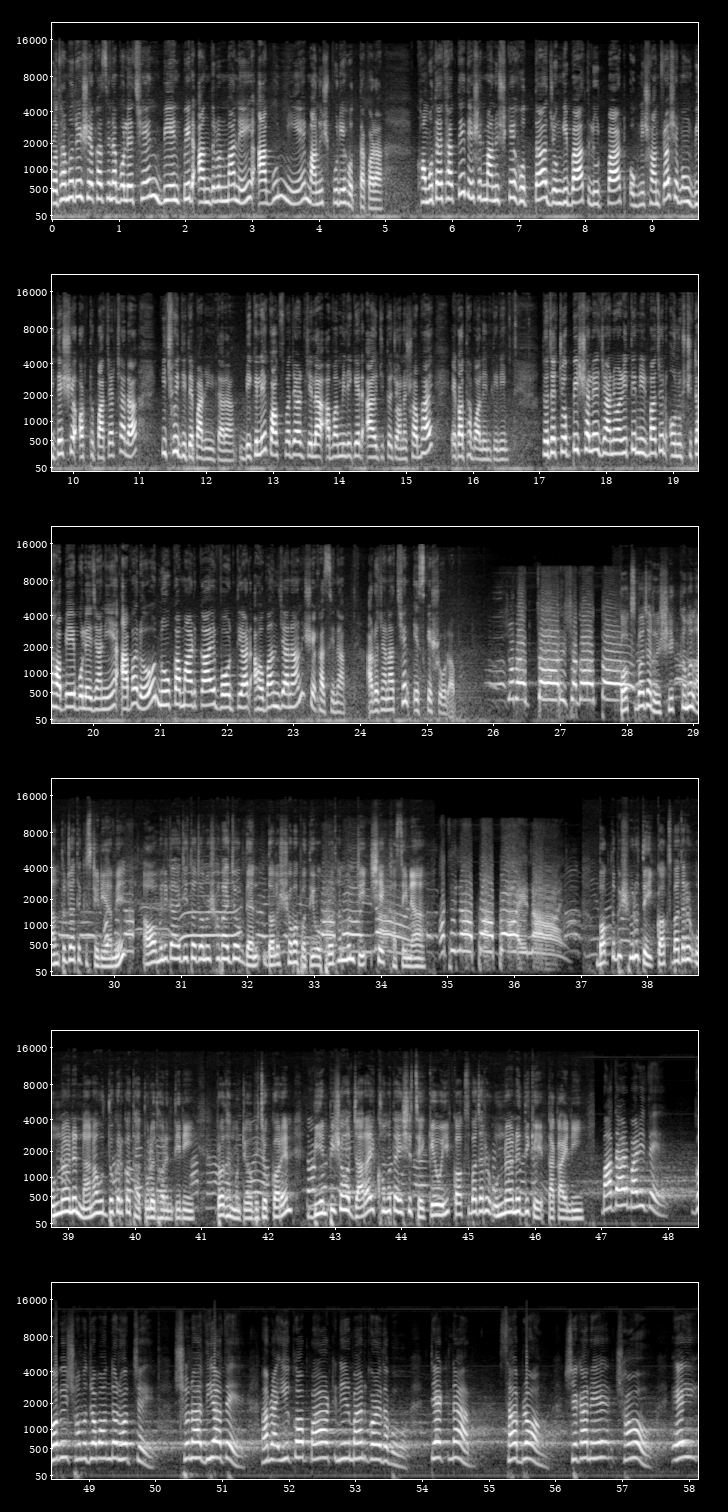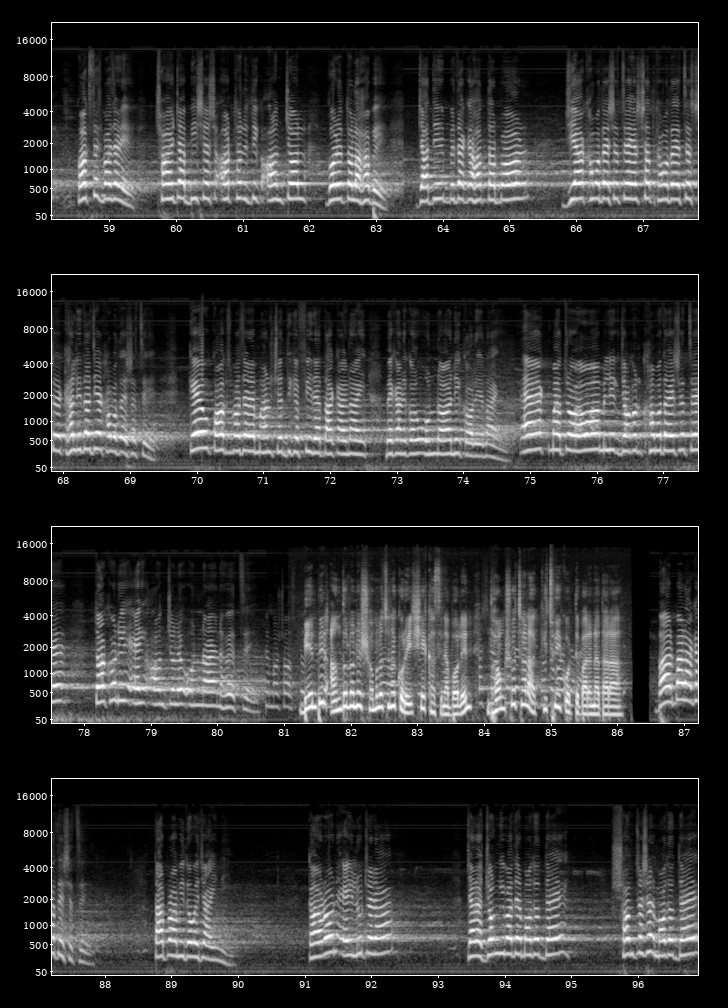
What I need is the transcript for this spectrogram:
প্রধানমন্ত্রী শেখ হাসিনা বলেছেন, বিএনপির আন্দোলন মানেই আগুন নিয়ে মানুষ পুড়িয়ে হত্যা করা। ক্ষমতায় থাকতেই দেশের মানুষকে হত্যা, জঙ্গিবাদ, লুটপাট, অগ্নিসন্ত্রাস এবং বিদেশে অর্থ পাচার ছাড়া কিছুই দিতে পারেনি তারা। বিকেলে কক্সবাজার জেলা আওয়ামী লীগের আয়োজিত জনসভায় একথা বলেন তিনি। দু হাজার চব্বিশ সালের জানুয়ারিতে নির্বাচন অনুষ্ঠিত হবে বলে জানিয়ে আবারও নৌকা মার্কায় ভোট দেওয়ার আহ্বান জানান শেখ হাসিনা। আরও জানাচ্ছেন এস কে সৌরভ। কক্সবাজারের শেখ কামাল আন্তর্জাতিক স্টেডিয়ামে আওয়ামী লীগ আয়োজিত জনসভায় যোগ দেন দলের সভাপতি ও প্রধানমন্ত্রী শেখ হাসিনা। বক্তব্যের শুরুতেই কক্সবাজারের উন্নয়নের নানা উদ্যোগের কথা তুলে ধরেন তিনি। প্রধানমন্ত্রী অভিযোগ করেন বিএনপি সহ যারাই ক্ষমতায় এসেছে কেউই কক্সবাজারের উন্নয়নের দিকে তাকায়নি। বাতার বাড়িতে গভীর সমুদ্র বন্দর হচ্ছে। সোনাদিয়াতে আমরা ইকো পার্ক নির্মাণ করে দেব। টেকনাফ সাবরং সেখানে সহ এই কক্সেস বাজারে ছয়টা বিশেষ অর্থনৈতিক অঞ্চল গড়ে তোলা হবে। জাতির পিতাকে হত্যার পর জিয়া ক্ষমতা এসেছে, এরশাদ ক্ষমতা এসেছে খালিদা জিয়া ক্ষমতা এসেছে। কেউ কক্সবাজারের মানুষের দিকে ফিরে তাকায় নাই কোনো উন্নয়নই করে নাই। একমাত্র আওয়ামী লীগ যখন ক্ষমতা এসেছে তখনই এই অঞ্চলে উন্নয়ন হয়েছে। বিএনপির আন্দোলনের সমালোচনা করে শেখ হাসিনা বলেন ধ্বংস ছাড়া কিছুই করতে পারে না তারা। বারবার আঘাত এসেছে। তারপর আমি দমে যাইনি। কারণ এই লুটেরা যারা জঙ্গিবাদের মদত দেয় সন্ত্রাসের মদত দেয়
